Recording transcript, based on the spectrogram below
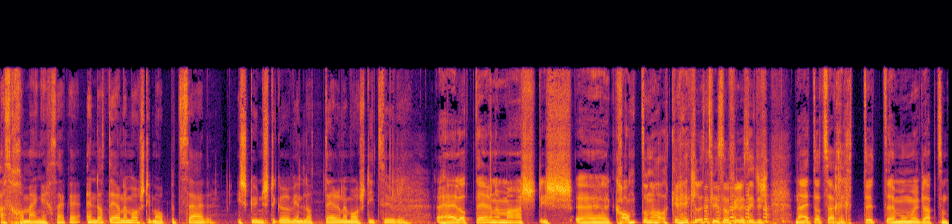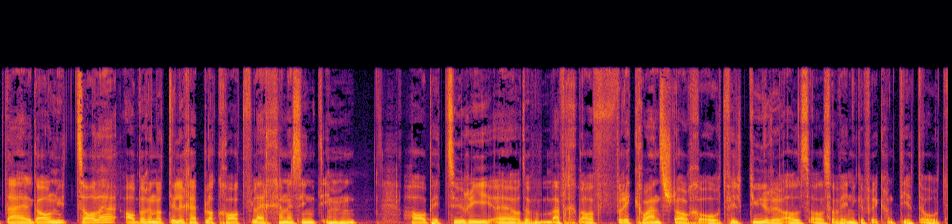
Also kann man eigentlich sagen, ein Laternenmast im Appenzell ist günstiger wie ein Laternenmast in Zürich? Ein Laternenmast ist äh, kantonal geregelt, wie so viele sind. Nein, tatsächlich, dort äh, muss man glaub, zum Teil gar nichts zahlen, aber natürlich äh, Plakatflächen sind im HB Zürich äh, oder einfach an frequenzstarken Ort viel teurer als, als an weniger frequentierten Ort.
